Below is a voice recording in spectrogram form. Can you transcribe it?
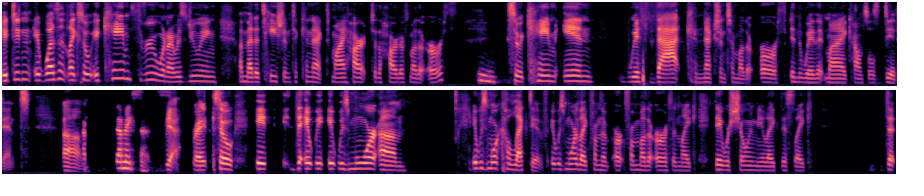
it didn't it wasn't like so it came through when i was doing a meditation to connect my heart to the heart of mother earth. Mm. so it came in with that connection to mother earth in the way that my councils didn't um that makes sense. yeah right? So it it, it, it was more um it was more collective. It was more like from the from mother earth and like they were showing me like this like that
